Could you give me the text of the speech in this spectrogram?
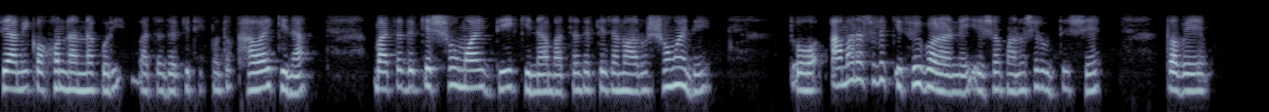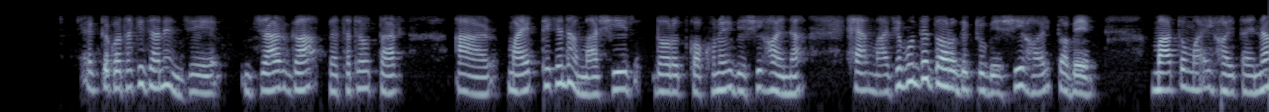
যে আমি কখন রান্না করি, বাচ্চাদেরকে ঠিকমতো খাওয়াই কিনা, বাচ্চাদেরকে সময় দিই কিনা, বাচ্চাদেরকে যেন আরও সময় দিই, তো আমার আসলে কিছুই বলার নেই এসব মানুষের উদ্দেশ্যে। তবে একটা কথা কি জানেন? যে যার গা ব্যথাটাও তার আর মায়ের থেকে না মাসির দরদ কখনোই বেশি হয় না। হ্যাঁ মাঝে মধ্যে দরদ একটু বেশি হয়, তবে মা তো মাই হয়, তাই না?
